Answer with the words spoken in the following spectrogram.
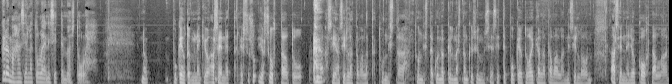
kylmähän siellä tulee, niin sitten myös tulee? No pukeutuminenkin on asennetta, eli jos suhtautuu asiaan sillä tavalla, että tunnistaa, tunnistaa kuinka kylmästä on kysymys ja sitten pukeutuu oikealla tavalla, niin silloin on asenne jo kohdallaan.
